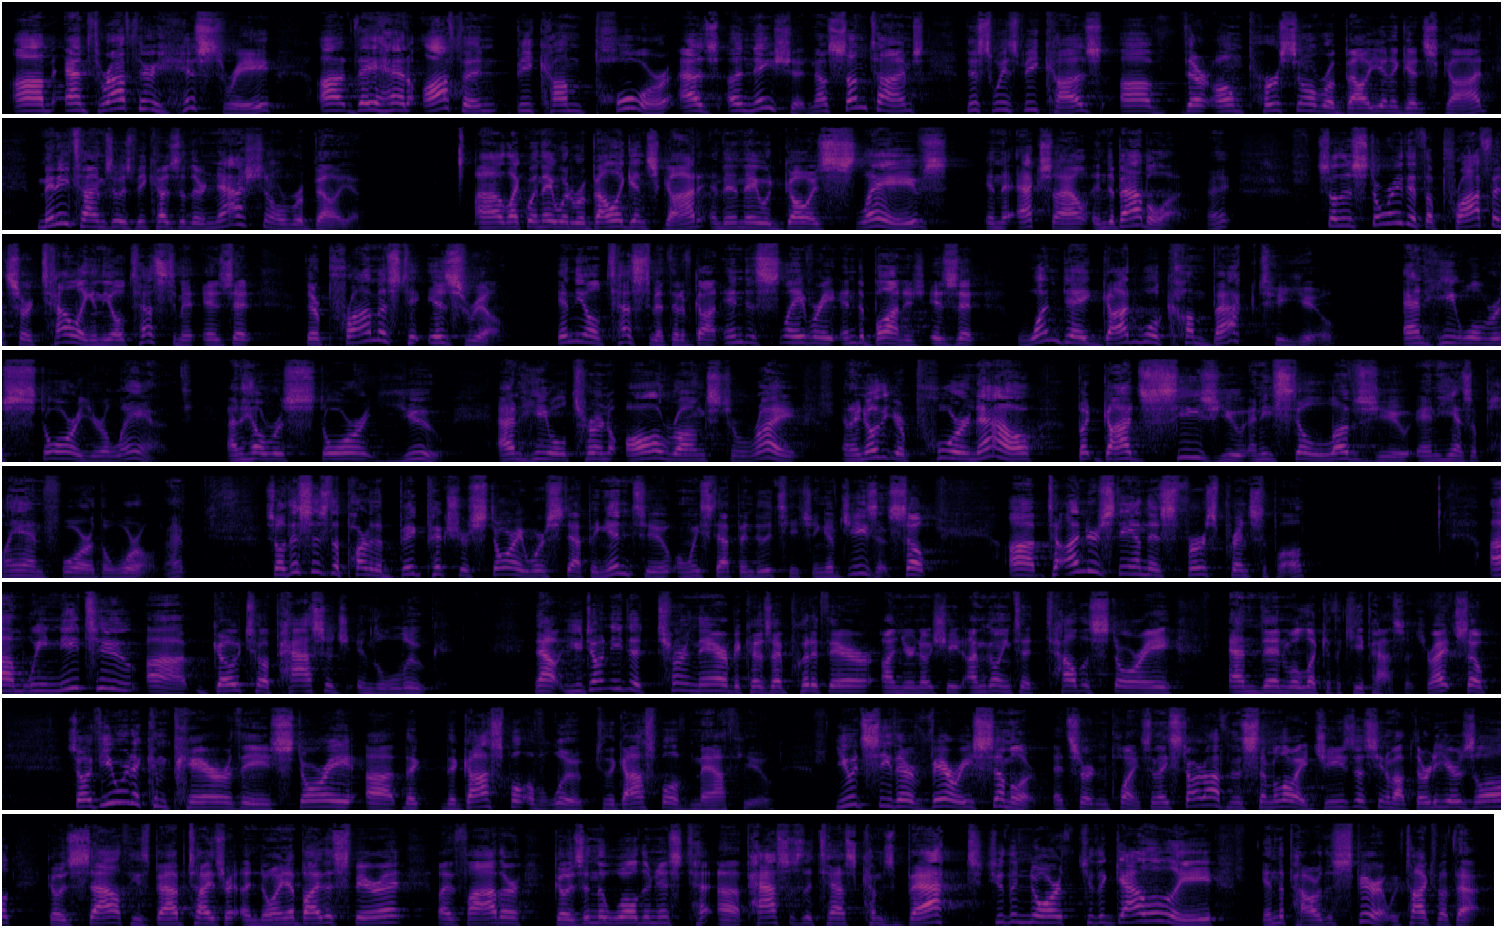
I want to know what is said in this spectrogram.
Um, and throughout their history, uh, they had often become poor as a nation. Now, sometimes this was because of their own personal rebellion against God. Many times it was because of their national rebellion. Uh, like when they would rebel against God and then they would go as slaves in the exile into Babylon, right? So the story that the prophets are telling in the Old Testament is that their promise to Israel in the Old Testament that have gone into slavery, into bondage, is that one day God will come back to you and he will restore your land and he'll restore you. and he will turn all wrongs to right. And I know that you're poor now, but God sees you and he still loves you and he has a plan for the world, right? So, this is the part of the big picture story we're stepping into when we step into the teaching of Jesus. So, uh, to understand this first principle, um, we need to uh, go to a passage in Luke. Now, you don't need to turn there because I put it there on your note sheet. I'm going to tell the story and then we'll look at the key passage, right? So, so if you were to compare the story, uh, the, the Gospel of Luke to the Gospel of Matthew, you would see they're very similar at certain points. And they start off in a similar way. Jesus, you know, about 30 years old, goes south. He's baptized, anointed by the Spirit, by the Father, goes in the wilderness, te- uh, passes the test, comes back to the north, to the Galilee, in the power of the Spirit. We've talked about that.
